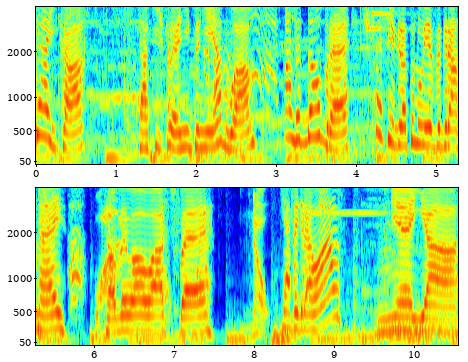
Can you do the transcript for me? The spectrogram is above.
jajka. Takich to ja nigdy nie jadłam. Ale dobre. Szefie, gratuluję wygranej. To było łatwe. No. Ja wygrałam? Nie ja.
